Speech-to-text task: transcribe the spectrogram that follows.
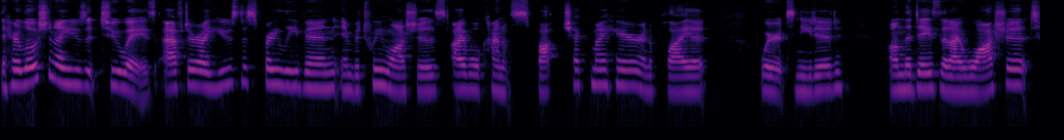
the hair lotion i use it two ways. After i use the spray leave-in in between washes i will kind of spot check my hair and apply it where it's needed on the days that i wash it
